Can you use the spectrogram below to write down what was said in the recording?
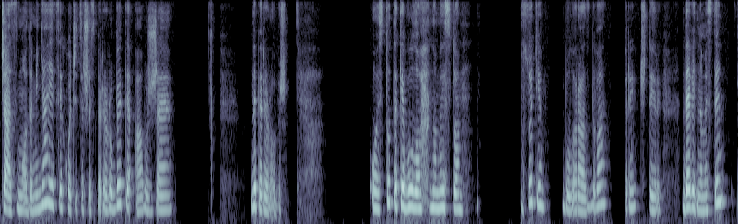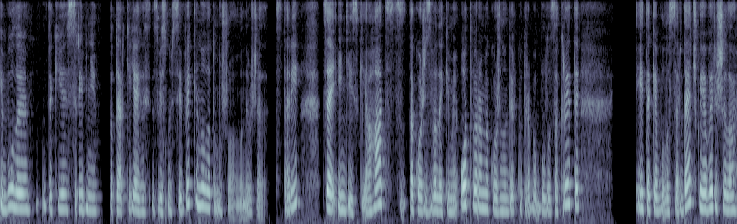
час мода міняється, хочеться щось переробити, а вже не переробиш. Ось тут таке було намисто. По суті, було раз, два, три, чотири, дев'ять намистин, і були такі срібні потерті. Я їх, звісно, всі викинула, тому що вони вже старі. Це індійський агат, також з великими отворами, кожну дирку треба було закрити. І таке було сердечко. Я вирішила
